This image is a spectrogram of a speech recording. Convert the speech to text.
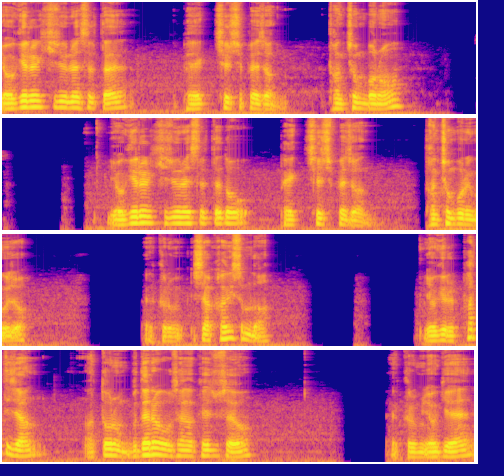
여기를 기준으로 했을 때 170회전 당첨번호 여기를 기준으로 했을 때도 170회전 당첨번호인 거죠. 네, 그럼 시작하겠습니다. 여기를 파티장 아, 또는 무대라고 생각해 주세요. 네, 그럼 여기에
